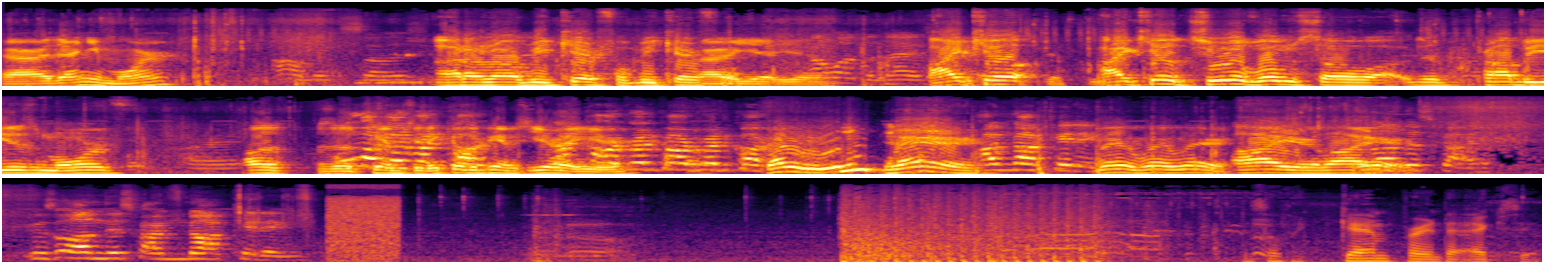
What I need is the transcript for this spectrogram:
Uh, are there any more? I don't know. Be careful. Be careful. Oh yeah, yeah. I killed. I killed two of them, so uh, there probably is more. Oh, the PMC. they killed the PMC right here. Red card, red card. Red really? Where? I'm not kidding. Where, where, where? Liar, It was on liar. this guy. It was on this guy. I'm not kidding. Er zat een camper in de exit.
